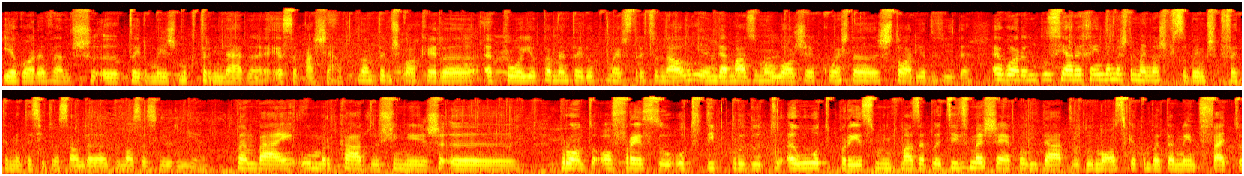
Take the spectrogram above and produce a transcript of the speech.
e agora vamos uh, ter mesmo que terminar essa paixão. Não temos qualquer uh, apoio para manter o comércio tradicional e ainda mais uma loja com esta história de vida. Agora, negociar a renda, mas também nós percebemos perfeitamente a situação da, da Nossa Senhoria. Também o mercado chinês pronto, oferece outro tipo de produto a outro preço, muito mais apelativo, mas sem a qualidade do nosso, que é completamente feito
